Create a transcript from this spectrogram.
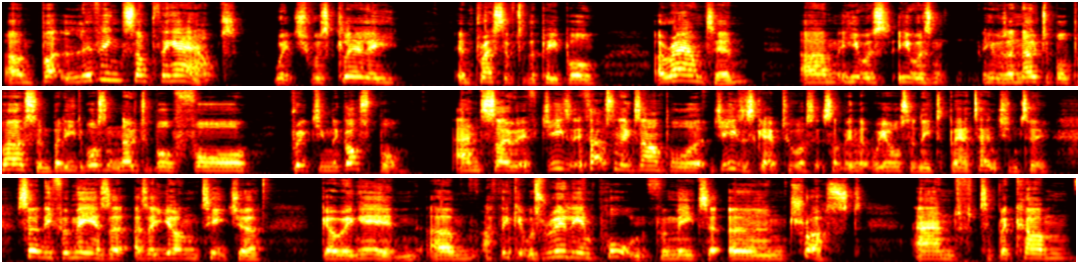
um, but living something out, which was clearly impressive to the people around him. Um, he was he was he was a notable person, but he wasn't notable for preaching the gospel. And so if Jesus, if that's an example that Jesus gave to us, it's something that we also need to pay attention to. Certainly for me as a, as a young teacher going in, um, I think it was really important for me to earn trust and to become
